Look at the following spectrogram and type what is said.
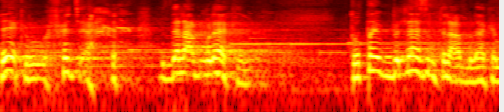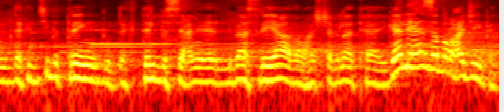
هيك فجأة بدي ألعب ملاكمه قلت طيب لازم تلعب ملاكمه بدك تجيب ترينج بدك تلبس يعني لباس رياضة وهالشغلات هاي. قال لي هسه بروح أجيبها.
